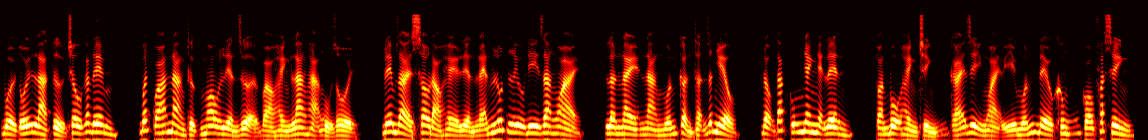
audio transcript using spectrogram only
Buổi tối là tử châu các đêm, bất quá nàng thực mau liền dựa vào hành lang hạ ngủ rồi, đêm dài sau đào hề liền lén lút lưu đi ra ngoài, lần này nàng muốn cẩn thận rất nhiều, động tác cũng nhanh nhẹn lên, toàn bộ hành trình cái gì ngoài ý muốn đều không có phát sinh,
